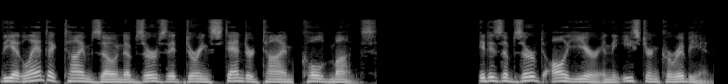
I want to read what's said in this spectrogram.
The Atlantic Time Zone observes it during Standard Time cold months. It is observed all year in the Eastern Caribbean.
